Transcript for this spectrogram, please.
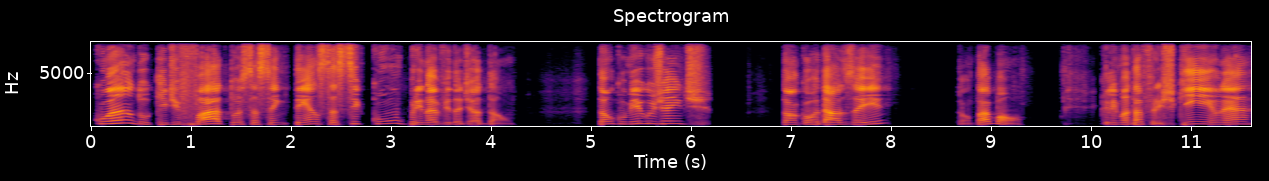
quando que de fato essa sentença se cumpre na vida de Adão. Estão comigo, gente? Estão acordados aí? Então tá bom. Clima tá fresquinho, né?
